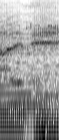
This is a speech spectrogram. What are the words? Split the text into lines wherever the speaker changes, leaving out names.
I leave.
